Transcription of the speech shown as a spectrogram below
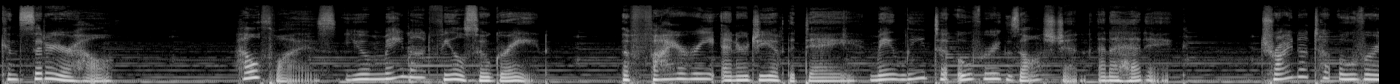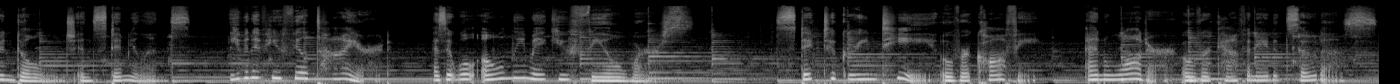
Consider your health. Health wise, you may not feel so great. The fiery energy of the day may lead to overexhaustion and a headache. Try not to overindulge in stimulants, even if you feel tired as it will only make you feel worse. Stick to green tea over coffee and water over caffeinated sodas.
